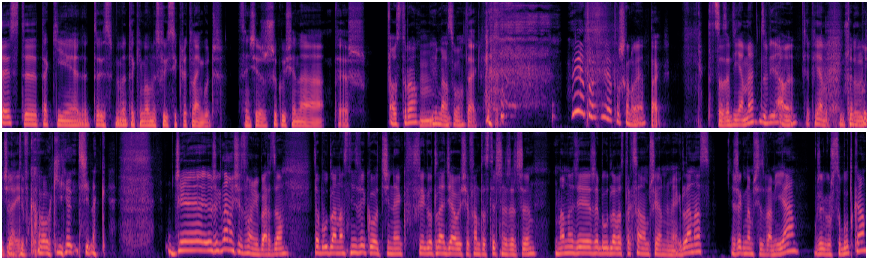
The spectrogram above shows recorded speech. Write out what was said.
To jest y, taki, to jest my taki mamy swój secret language. W sensie, że szykuj się na, wiesz... Ostro Mm. i masło. Tak, Ja to, ja to szanuję. tak. To co, zawijamy? Zwijamy. Zawijamy. Muszę Ten pocięty w kawałki odcinek. Gdzie żegnamy się z wami bardzo. To był dla nas niezwykły odcinek. W jego tle działy się fantastyczne rzeczy. Mam nadzieję, że był dla was tak samo przyjemnym jak dla nas. Żegnam się z wami ja, Grzegorz Sobutka.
